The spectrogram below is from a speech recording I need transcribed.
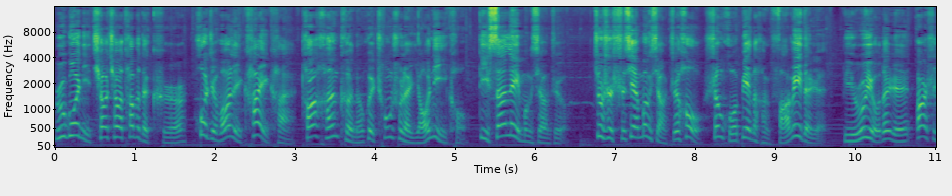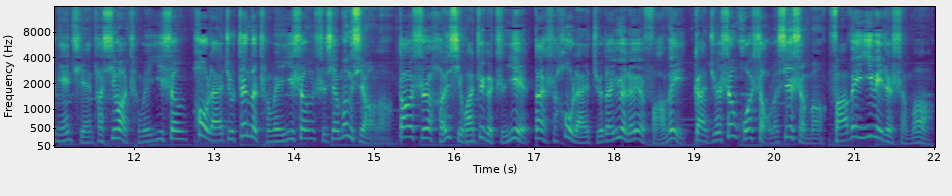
如果你敲敲他们的壳，或者往里看一看，他很。很可能会冲出来咬你一口。第三类梦想者，就是实现梦想之后，生活变得很乏味的人。比如，有的人二十年前他希望成为医生，后来就真的成为医生，实现梦想了。当时很喜欢这个职业，但是后来觉得越来越乏味，感觉生活少了些什么。乏味意味着什么？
